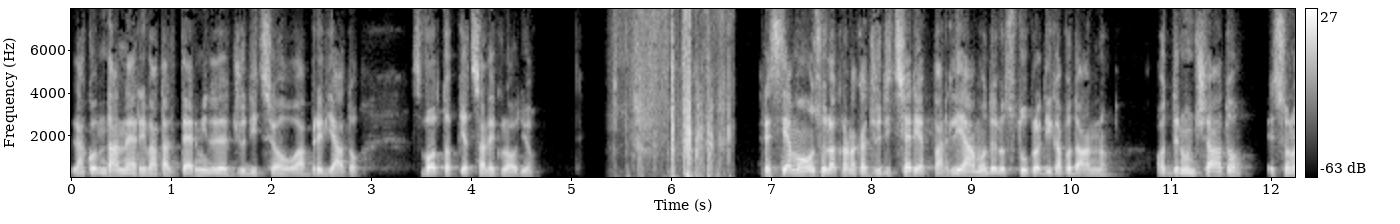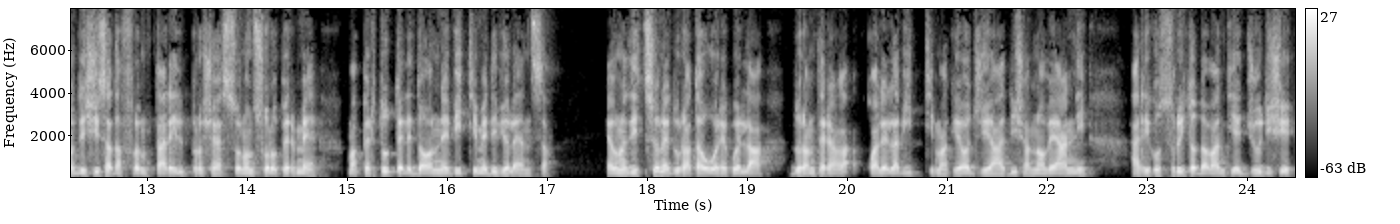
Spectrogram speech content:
La condanna è arrivata al termine del giudizio abbreviato, svolto a Piazzale Clodio. Restiamo sulla cronaca giudiziaria e parliamo dello stupro di Capodanno. Ho denunciato e sono decisa ad affrontare il processo non solo per me, ma per tutte le donne vittime di violenza. È un'edizione durata ore, quella durante la quale la vittima, che oggi ha 19 anni, ha ricostruito davanti ai giudici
